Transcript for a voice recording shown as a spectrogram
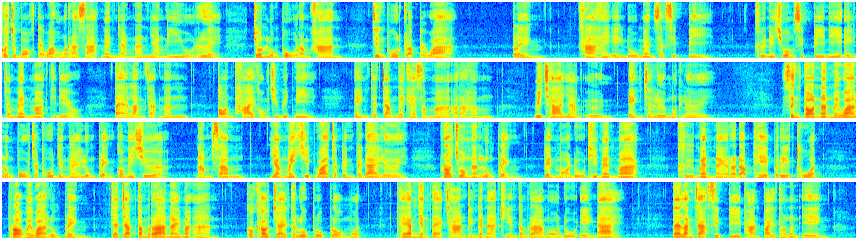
ก็จะบอกแต่ว่าโหราศาสตร์แม่นอย่างนั้นอย่างนี้อยู่เรื่อย จนหลวงปู่รำคาญ จึงพูดกลับไปว่า เปล่งข้าให้เองดูแม่นสักสิบปี คือในช่วงสิบปีนี้เองจะแม่นมากทีเดียว แต่หลังจากนั้น ตอนท้ายของชีวิตนี่ เองจะจำได้แค่สัมมาอรหัง วิชาอย่างอื่นเองจะลืมหมดเลย ซึ่งตอนนั้นไม่ว่าหลวงปู่จะพูดยังไงลุงเปล่งก็ไม่เชื่อ หนำซ้ำยังไม่คิดว่าจะเป็นไปได้เลย เพราะช่วงนั้นลุงเปล่งเป็นหมอดูที่แม่นมาก คือแม่นในระดับเทพเรียกทวด เพราะไม่ว่าลุงเปล่งจะจับตำราไหนมาอ่าน ก็เข้าใจทะลุปลุกโปร่งหมด แถมยังแตกฉานถึงขนาดเขียนตำราหมอดูเองได้ แต่หลังจากสิบปีผ่านไปเท่านั้นเอง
